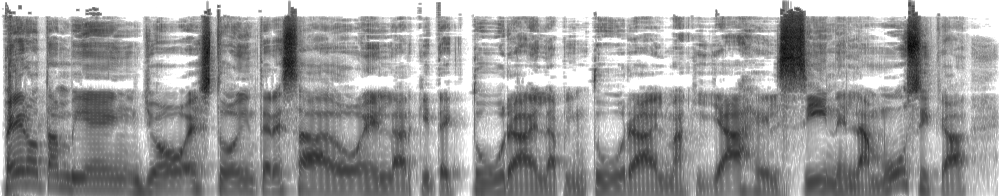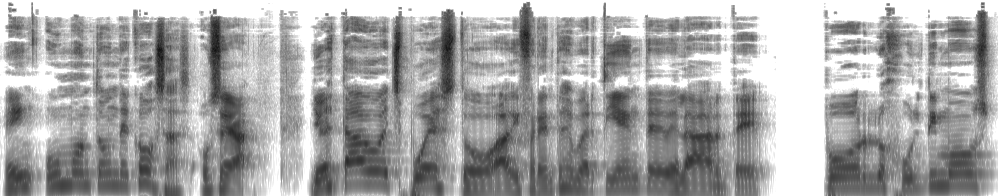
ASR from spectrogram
pero también yo estoy interesado en la arquitectura, en la pintura, el maquillaje, el cine, en la música, en un montón de cosas. O sea, yo he estado expuesto a diferentes vertientes del arte por los últimos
